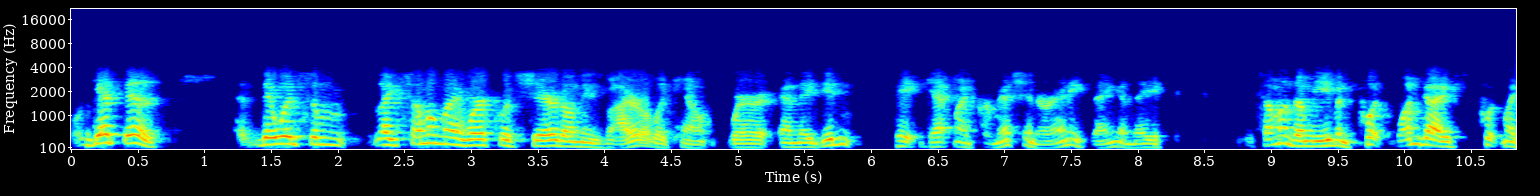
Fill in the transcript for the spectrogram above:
Well, get this. There was some like some of my work was shared on these viral accounts where, and they didn't get my permission or anything, and they some of them even put one guy put my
